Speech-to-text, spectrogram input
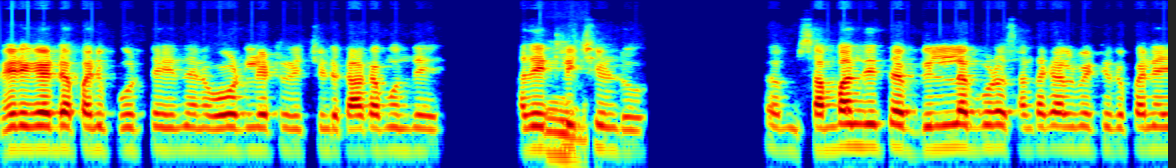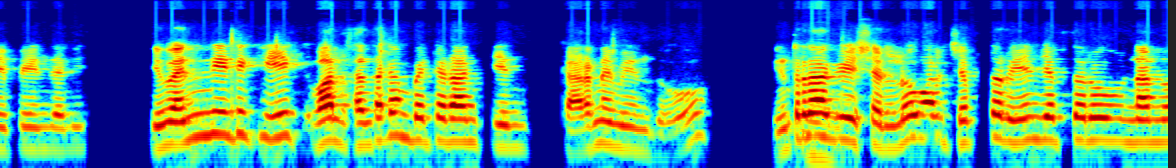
మేడిగడ్డ పని పూర్తయిందని ఓటు లెటర్ ఇచ్చిండు కాకముందే అది ఎట్లా. ఇచ్చిండు సంబంధిత బిల్లకు కూడా సంతకాలు పెట్టిరు పని అయిపోయిందని. ఇవన్నిటికీ వాళ్ళు సంతకం పెట్టడానికి కారణం ఏందో ఇంటరాగేషన్లో వాళ్ళు చెప్తారు. ఏం చెప్తారు? నన్ను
